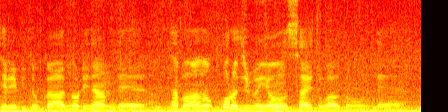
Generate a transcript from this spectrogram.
テレビとかノリなんで多分あの頃自分4歳とかだと思うんで。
